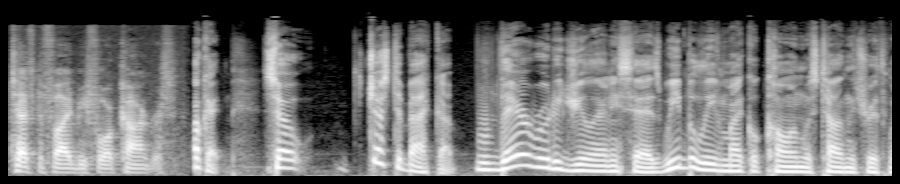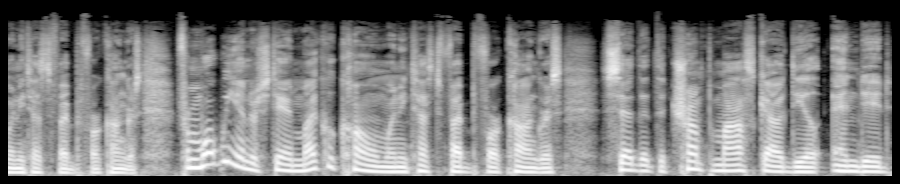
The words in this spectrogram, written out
testified before Congress. Okay. So just to back up, there Rudy Giuliani says, We believe Michael Cohen was telling the truth when he testified before Congress. From what we understand, Michael Cohen, when he testified before Congress, said that the Trump Moscow deal ended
